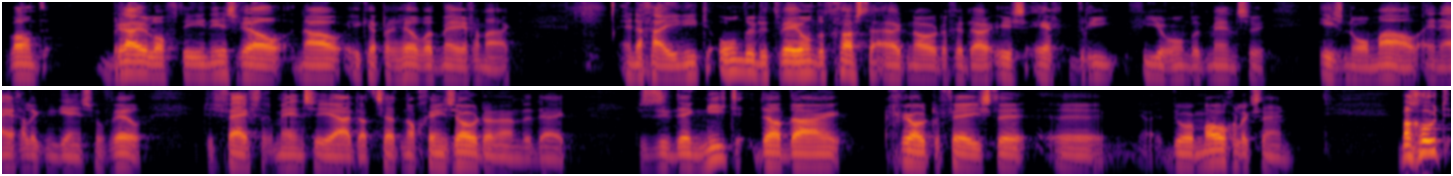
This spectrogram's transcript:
Want bruiloften in Israël, nou, ik heb er heel wat meegemaakt. En dan ga je niet onder de 200 gasten uitnodigen. Daar is echt 300, 400 mensen is normaal en eigenlijk niet eens zoveel. Dus 50 mensen, ja, dat zet nog geen zoden aan de dijk. Dus ik denk niet dat daar grote feesten uh, door mogelijk zijn. Maar goed,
